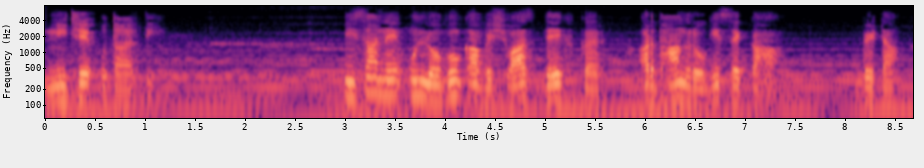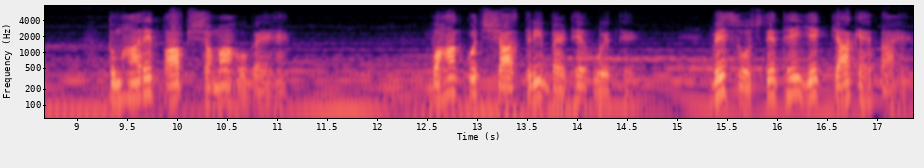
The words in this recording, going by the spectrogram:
नीचे उतार दी। ईसा ने उन लोगों का विश्वास देखकर अर्धांग रोगी से कहा, बेटा, तुम्हारे पाप क्षमा हो गए हैं। वहाँ कुछ शास्त्री बैठे हुए थे। वे सोचते थे, ये क्या कहता है?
